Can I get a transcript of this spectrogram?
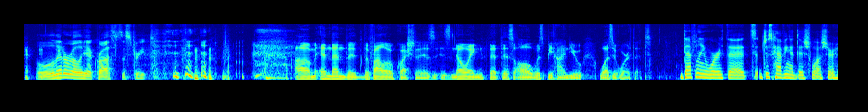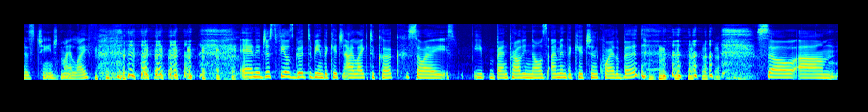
literally across the street. Um, and then the, the follow up question is is knowing that this all was behind you, was it worth it? Definitely worth it. Just having a dishwasher has changed my life. and it just feels good to be in the kitchen. I like to cook, so I Ben probably knows I'm in the kitchen quite a bit. so um,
